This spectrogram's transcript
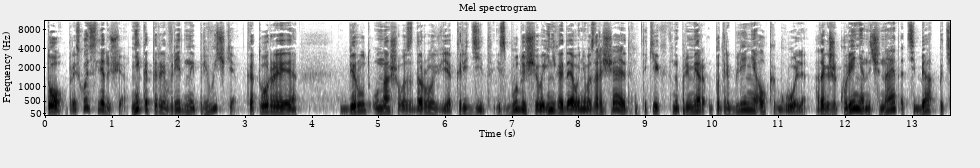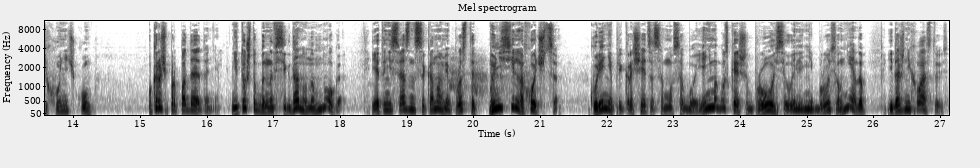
то происходит следующее. Некоторые вредные привычки, которые берут у нашего здоровья кредит из будущего и никогда его не возвращают, такие как, например, употребление алкоголя, а также курение, начинает от тебя потихонечку ну, короче, пропадают они. Не то чтобы навсегда, но намного. И это не связано с экономией, просто, ну, не сильно хочется. Курение прекращается само собой. Я не могу сказать, что бросил или не бросил. Нет, да, и даже не хвастаюсь.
